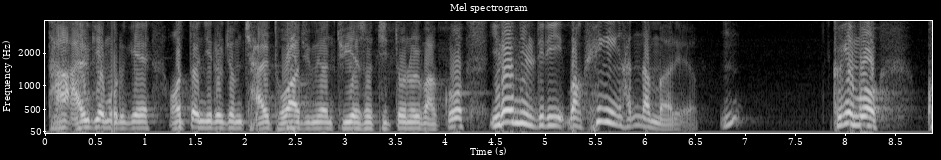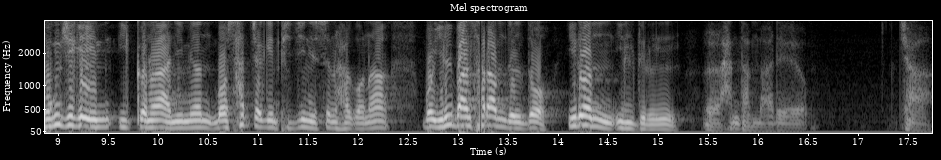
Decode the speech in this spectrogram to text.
다 알게 모르게 어떤 일을 좀 잘 도와주면 뒤에서 뒷돈을 받고 이런 일들이 막 횡행한단 말이에요. 응? 그게 뭐 공직에 있거나 아니면 뭐 사적인 비즈니스를 하거나 뭐 일반 사람들도 이런 일들을 어, 한단 말이에요. 자,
